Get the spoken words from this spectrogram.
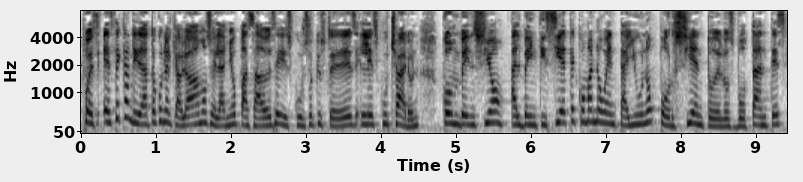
Pues este candidato con el que hablábamos el año pasado, ese discurso que ustedes le escucharon, convenció al 27,91% de los votantes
